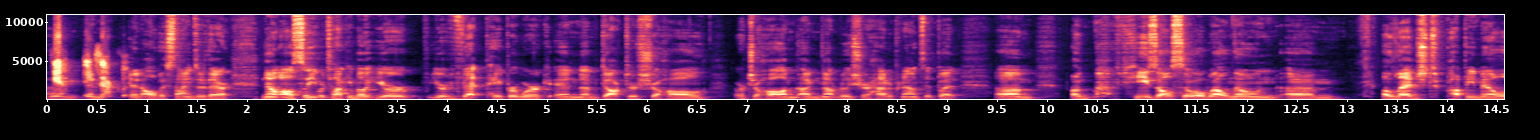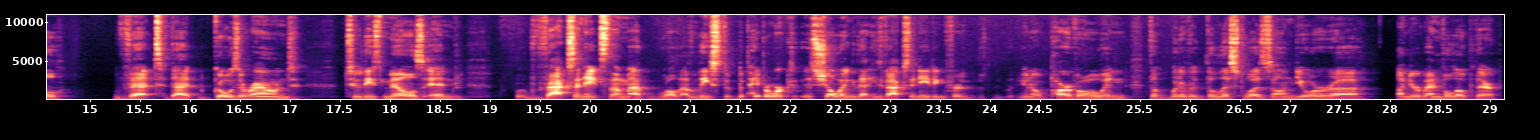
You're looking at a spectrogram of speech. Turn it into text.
Um, yeah, exactly. And, and, all the signs are there. Now, also, you were talking about your your vet paperwork, and um, Dr. Shahal or Chahal. I'm, I'm not really sure how to pronounce it, but um, uh, he's also a well known um, alleged puppy mill vet that goes around to these mills and vaccinates them. At, well, at least the paperwork is showing that he's vaccinating for, you know, parvo and the, whatever the list was on your uh, on your envelope there.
